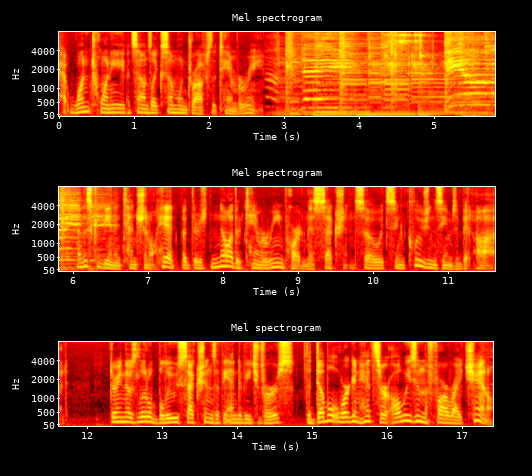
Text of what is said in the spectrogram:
At 120, it sounds like someone drops the tambourine. Now, this could be an intentional hit, but there's no other tambourine part in this section, so its inclusion seems a bit odd. During those little blues sections at the end of each verse, the double organ hits are always in the far right channel.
